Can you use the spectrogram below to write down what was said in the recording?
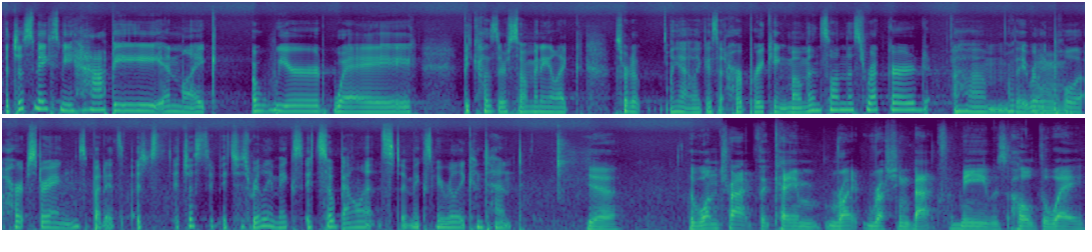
it just makes me happy in like a weird way because there's so many like sort of yeah like i said heartbreaking moments on this record um, where they really mm. pull at heartstrings but it's, it's it just it just really makes it's so balanced it makes me really content yeah the one track that came right rushing back for me was hold the way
